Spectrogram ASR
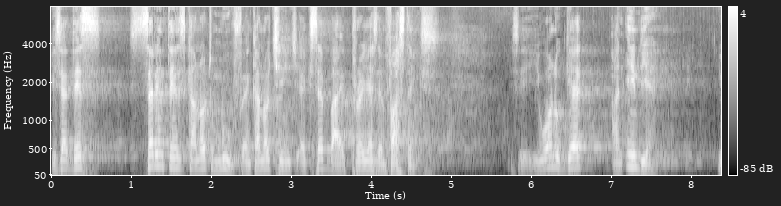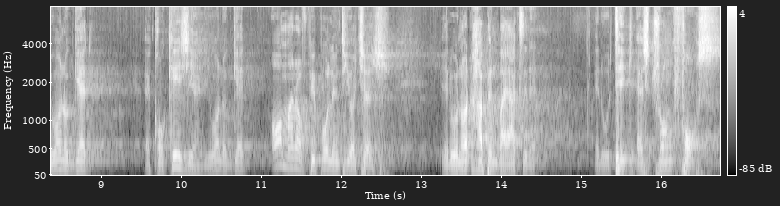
He said, This certain things cannot move and cannot change except by prayers and fastings. You see, you want to get an Indian, you want to get a Caucasian, you want to get all manner of people into your church. It will not happen by accident. It will take a strong force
